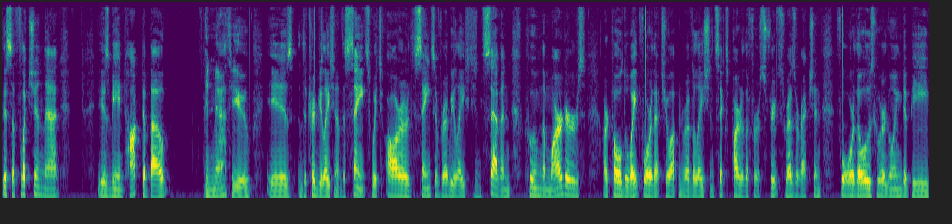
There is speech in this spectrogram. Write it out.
this affliction that is being talked about in Matthew is the tribulation of the saints, which are the saints of Revelation 7, whom the martyrs are told to wait for that show up in Revelation 6, part of the first fruits resurrection, for those who are going to be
